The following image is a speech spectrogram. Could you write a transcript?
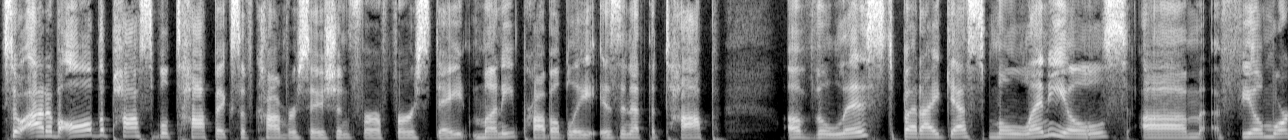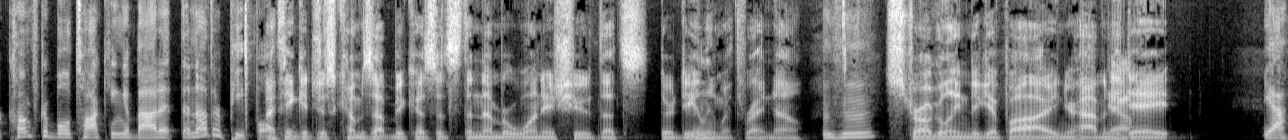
So, out of all the possible topics of conversation for a first date, money probably isn't at the top of the list, but I guess millennials um, feel more comfortable talking about it than other people. I think it just comes up because it's the number one issue that's they're dealing with right now. Mm-hmm. Struggling to get by, and you're having Yeah. a date. yeah.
